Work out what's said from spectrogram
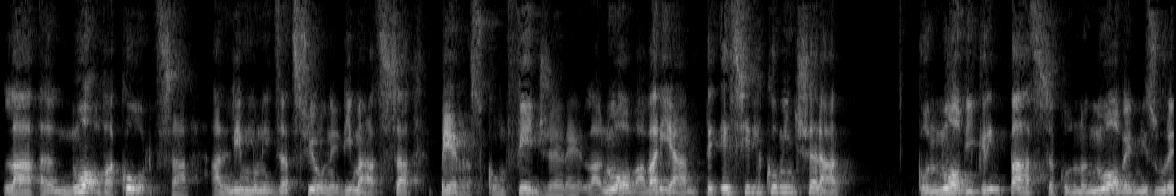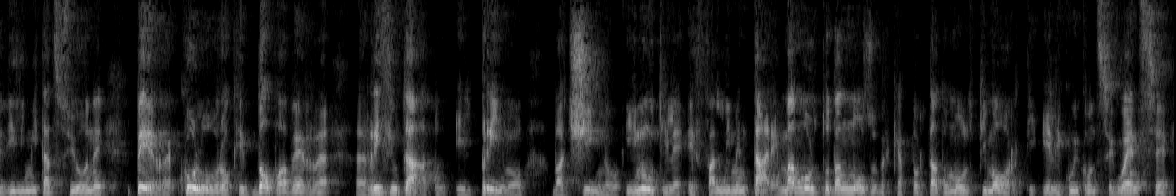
la eh, nuova corsa all'immunizzazione di massa per sconfiggere la nuova variante e si ricomincerà con nuovi Green Pass, con nuove misure di limitazione per coloro che dopo aver rifiutato il primo vaccino inutile e fallimentare, ma molto dannoso perché ha portato molti morti e le cui conseguenze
